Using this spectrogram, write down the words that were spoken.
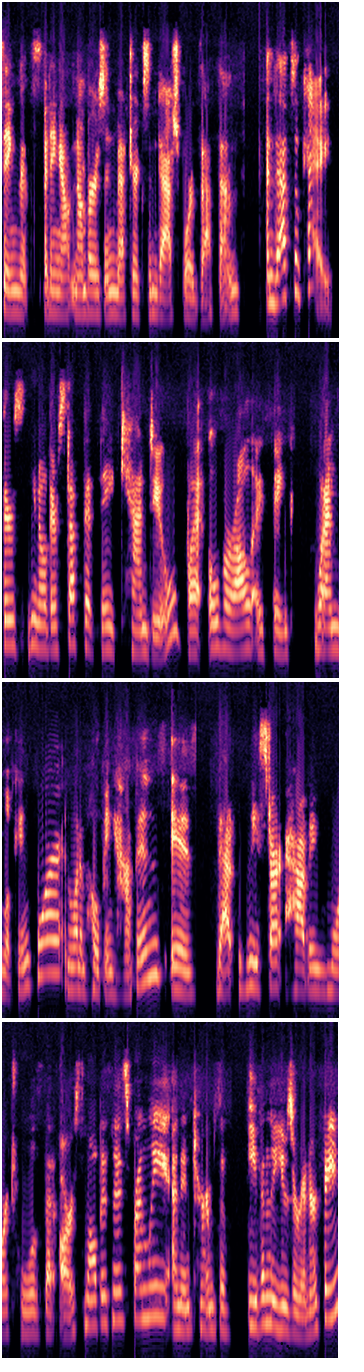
thing that's spitting out numbers and metrics and dashboards at them and that's okay there's you know there's stuff that they can do but overall i think what i'm looking for and what i'm hoping happens is that we start having more tools that are small business friendly and in terms of even the user interface,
